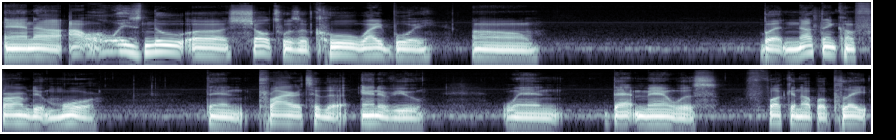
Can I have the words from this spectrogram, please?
And uh, I always knew uh, Schulz was a cool white boy. Um, but nothing confirmed it more than prior to the interview when that man was fucking up a plate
